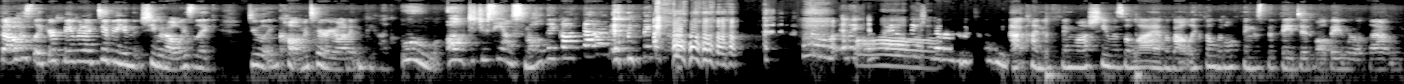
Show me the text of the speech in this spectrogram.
that was like her favorite activity, and she would always like do like commentary on it and be like, "Ooh, oh, did you see how small they got that?" And, and, I, and I, don't think she ever would have told me that kind of thing while she was alive about like the little things that they did while they were alone.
